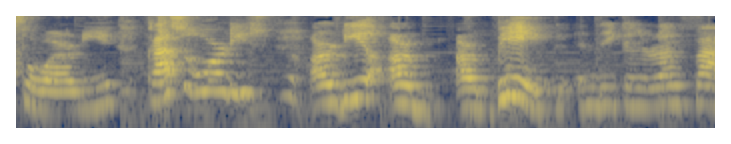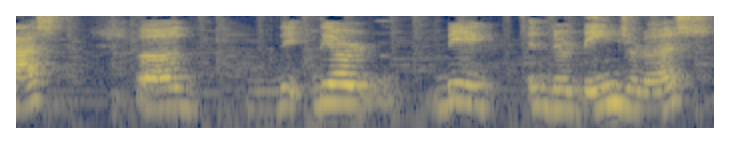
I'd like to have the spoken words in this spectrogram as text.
Cassowary. Cassowaries are the, are are big and they can run fast. Uh, they, they are big and they're dangerous.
